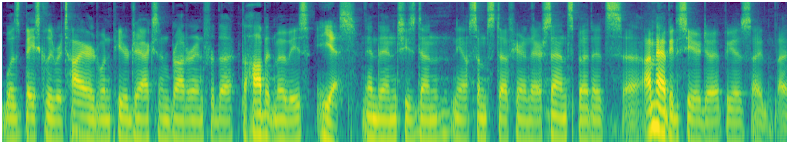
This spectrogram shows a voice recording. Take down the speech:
was basically retired when Peter Jackson brought her in for the the Hobbit movies, Yes. and then she's done you know some stuff here and there since. But it's uh, I'm happy to see her do it because I, I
